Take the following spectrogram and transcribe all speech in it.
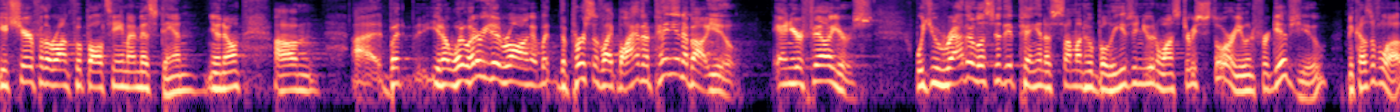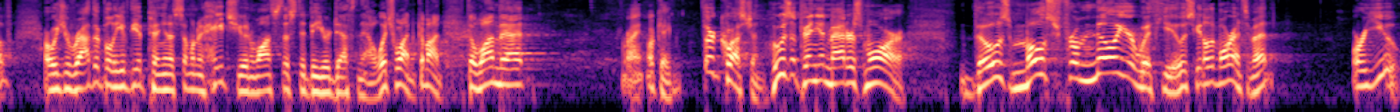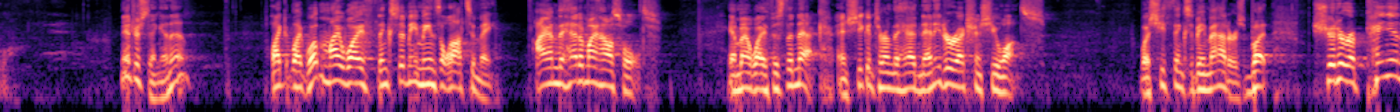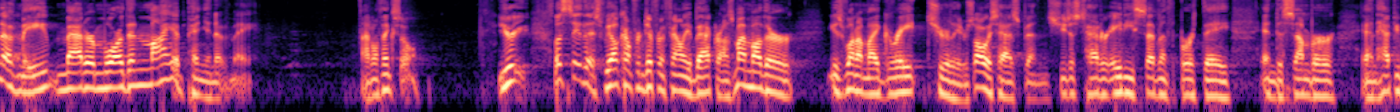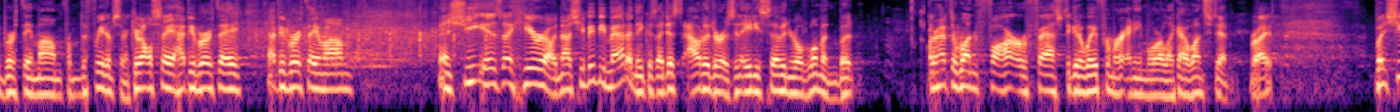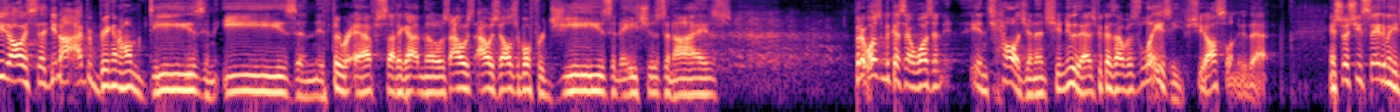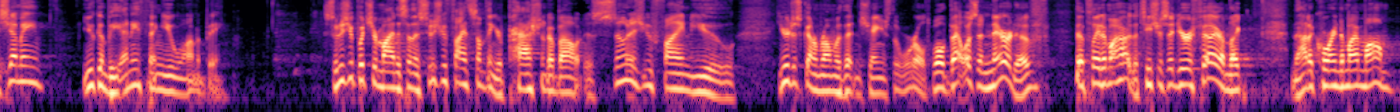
You cheer for the wrong football team. I miss Dan, you know. Um, uh, but, you know, whatever you did wrong, the person's like, well, I have an opinion about you and your failures. Would you rather listen to the opinion of someone who believes in you and wants to restore you and forgives you because of love? Or would you rather believe the opinion of someone who hates you and wants this to be your death knell? Which one? Come on. The one that, right? Okay. Third question Whose opinion matters more? Those most familiar with you, it's getting a little more intimate, or you? Interesting, isn't it? Like, like what my wife thinks of me means a lot to me. I am the head of my household, and my wife is the neck, and she can turn the head in any direction she wants. What she thinks of me matters. But should her opinion of me matter more than my opinion of me? I don't think so. You're, let's say this we all come from different family backgrounds. My mother is one of my great cheerleaders, always has been. She just had her 87th birthday in December. And happy birthday, mom, from the Freedom Center. Can we all say happy birthday? Happy birthday, mom. And she is a hero. Now, she may be mad at me because I just outed her as an 87 year old woman, but I don't have to run far or fast to get away from her anymore like I once did, right? But she's always said, you know, I've been bringing home D's and E's, and if there were F's, I'd have gotten those. I was, I was eligible for G's and H's and I's. But it wasn't because I wasn't intelligent, and she knew that. It's because I was lazy. She also knew that. And so she'd say to me, Jimmy, you can be anything you want to be. As soon as you put your mind to something, as soon as you find something you're passionate about, as soon as you find you, you're just going to run with it and change the world. Well, that was a narrative that played in my heart. The teacher said, You're a failure. I'm like, Not according to my mom.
